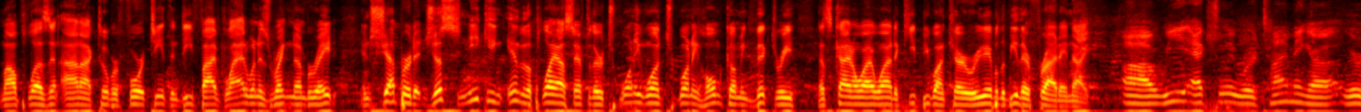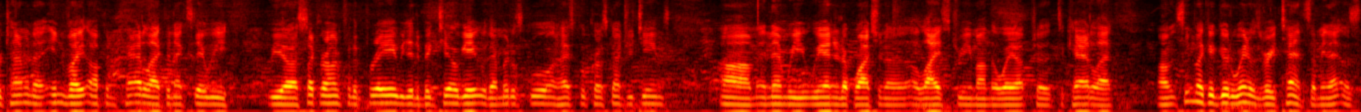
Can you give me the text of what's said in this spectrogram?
Mount Pleasant on October 14th. And D5 Gladwin is ranked number 8. And Shepherd just sneaking into the playoffs after their 21-20 homecoming victory. That's kind of why I wanted to keep you on, Carey. Were you able to be there Friday night? Uh, we actually were timing a we were timing an invite up in Cadillac the next day. We we uh, stuck around for the parade. We did a big tailgate with our middle school and high school cross country teams, um, and then we, we ended up watching a, a live stream on the way up to, to Cadillac. Um, it seemed like a good win. It was very tense. I mean, that was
